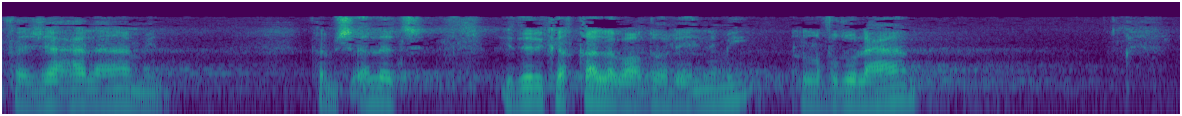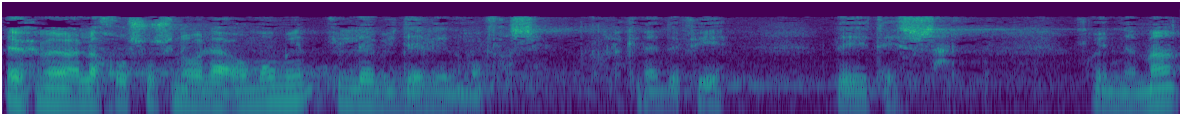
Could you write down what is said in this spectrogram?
فجعلها من فمسألة لذلك قال بعض العلم اللفظ العام لا يحمل على خصوص ولا عموم إلا بدليل منفصل. ولكن هذا فيه لا يتيسر. وإنما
